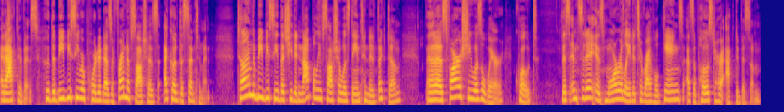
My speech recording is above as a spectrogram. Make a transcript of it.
an activist who the BBC reported as a friend of Sasha's, echoed the sentiment, telling the BBC that she did not believe Sasha was the intended victim and that as far as she was aware, quote, this incident is more related to rival gangs as opposed to her activism.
